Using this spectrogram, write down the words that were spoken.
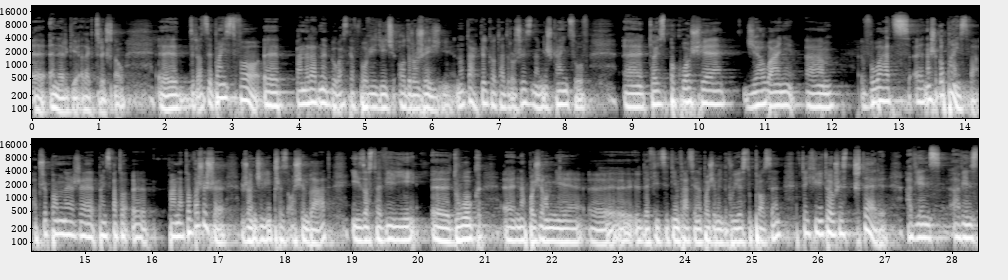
e, energię elektryczną. E, Drodzy Państwo, e, Pan Radny był łaskaw powiedzieć o drożyźnie. No tak, tylko ta drożyzna mieszkańców to jest pokłosie działań władz naszego państwa. A przypomnę, że państwa to, Pana towarzysze rządzili przez 8 lat i zostawili e, dług e, na poziomie, e, deficyt, inflacja na poziomie 20%. W tej chwili to już jest 4, a więc, a więc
